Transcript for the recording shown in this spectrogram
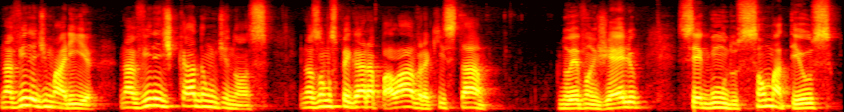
na vida de Maria, na vida de cada um de nós. E nós vamos pegar a palavra que está no Evangelho segundo São Mateus,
